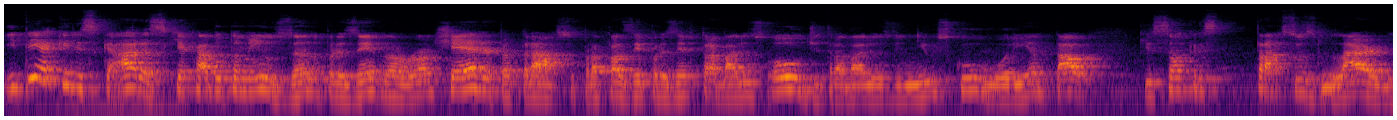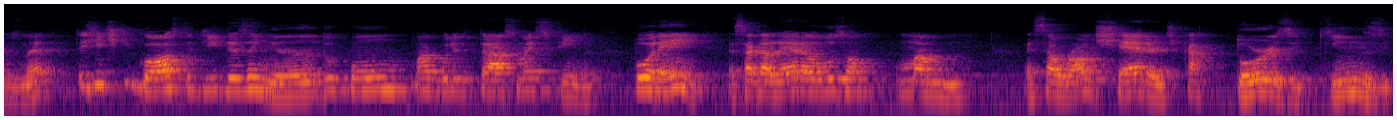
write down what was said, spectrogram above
E tem aqueles caras que acabam também usando, por exemplo, a round shader para traço, para fazer, por exemplo, trabalhos old, trabalhos de new school, oriental, que são aqueles traços largos, né? Tem gente que gosta de ir desenhando com uma agulha de traço mais fina. Porém, essa galera usa uma essa round shader de 14, 15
